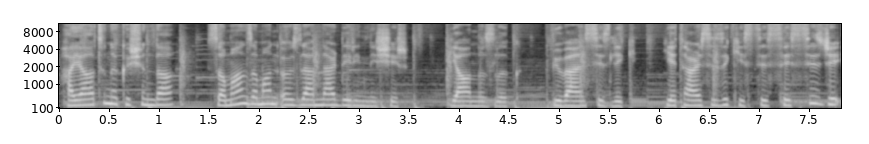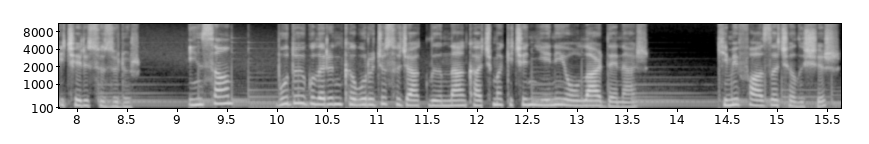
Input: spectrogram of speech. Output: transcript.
Hayatın akışında zaman zaman özlemler derinleşir. Yalnızlık, güvensizlik, yetersizlik hissi sessizce içeri süzülür. İnsan bu duyguların kavurucu sıcaklığından kaçmak için yeni yollar dener. Kimi fazla çalışır,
